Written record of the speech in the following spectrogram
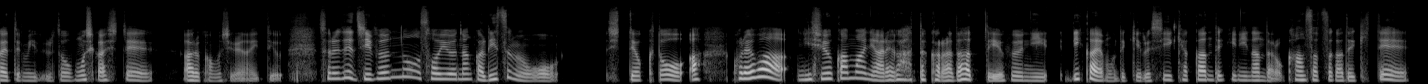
えてみるともしかしてあるかもしれないっていうそれで自分のそういうなんかリズムを知っておくとあこれは2週間前にあれがあったからだっていうふうに理解もできるし客観的になんだろう観察ができて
